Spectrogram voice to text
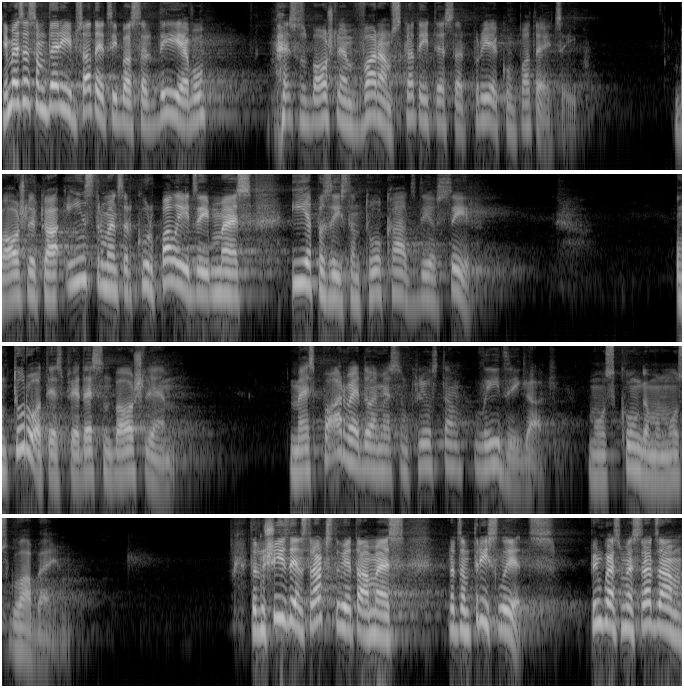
Ja mēs esam derības attiecībās ar Dievu, mēs uz baušļiem varam skatīties ar prieku un pateicību. Baušļi ir kā instruments, ar kuru palīdzību mēs iepazīstam to, kāds Dievs ir. Un turoties pie desmit baušļiem, mēs pārveidojamies un kļūstam līdzīgāki mūsu kungam un mūsu glābējam. Tad no šīs dienas raksturvietā mēs redzam trīs lietas. Pirmkārt, mēs redzam,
